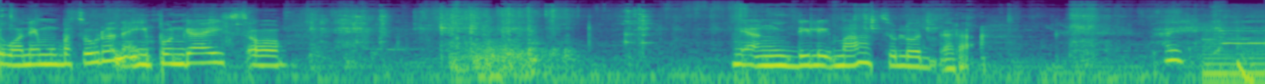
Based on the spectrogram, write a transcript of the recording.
So, ano yung basura na ipon, guys? O, yang dili masulod, ara. Ay, They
